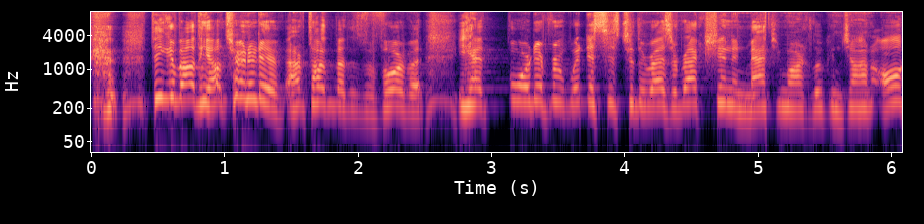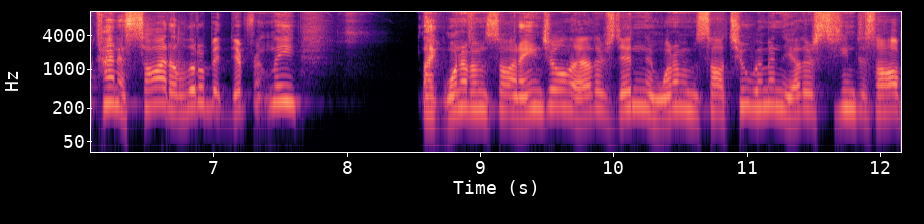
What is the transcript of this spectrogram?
Think about the alternative. I've talked about this before, but you had four different witnesses to the resurrection, and Matthew, Mark, Luke, and John all kind of saw it a little bit differently. Like one of them saw an angel, the others didn't, and one of them saw two women, the others seemed to saw,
